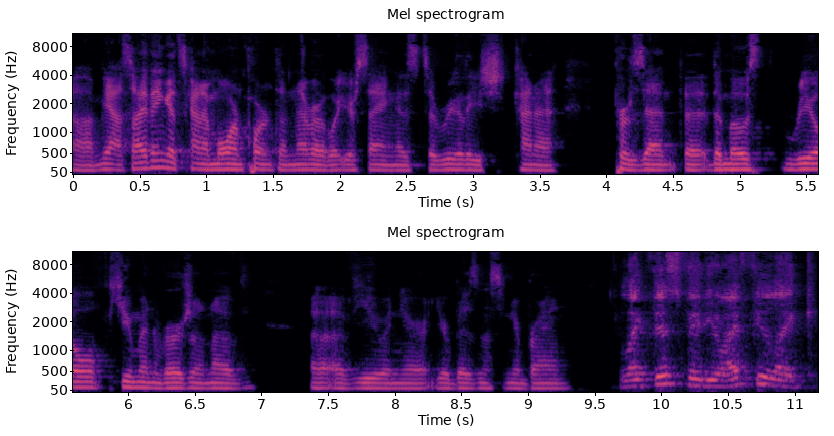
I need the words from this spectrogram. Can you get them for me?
um, yeah, so I think it's kind of more important than ever. What you're saying is to really sh- kind of present the the most real human version of uh, of you and your your business and your brand. Like this video, I feel like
